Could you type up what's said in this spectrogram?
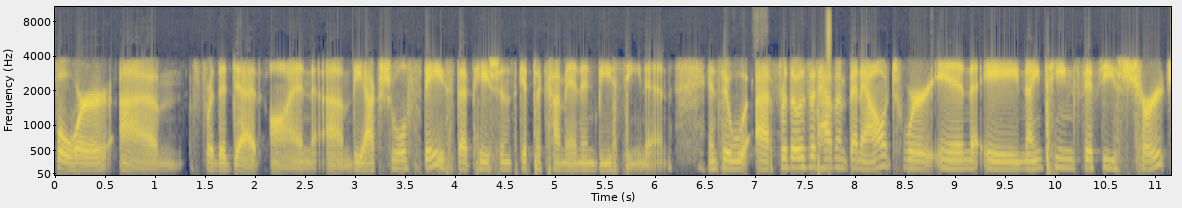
for um, for the debt on um, the actual space that patients get to come in and be seen in. And so, uh, for those that haven't been out, we're in a 1950s church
